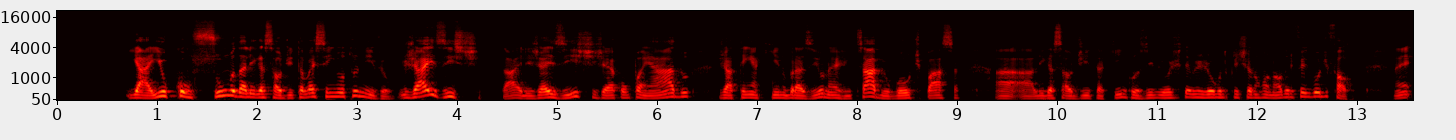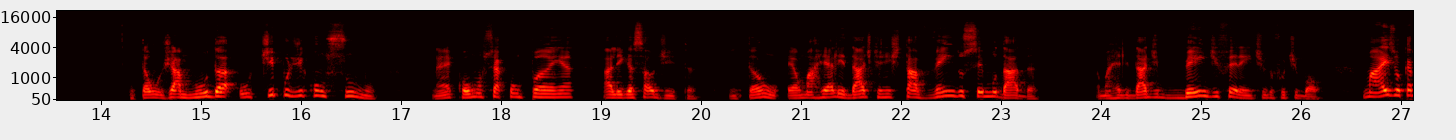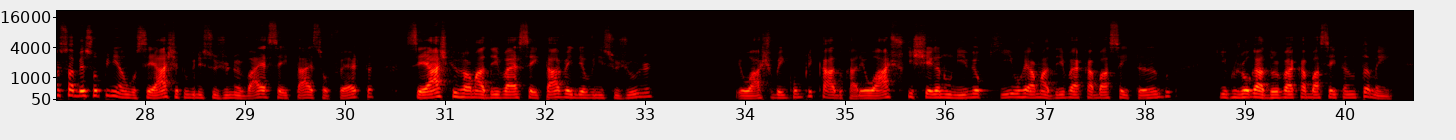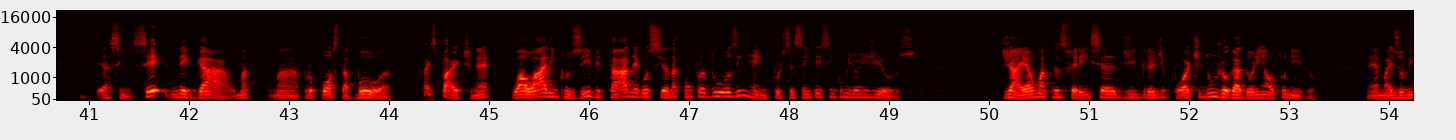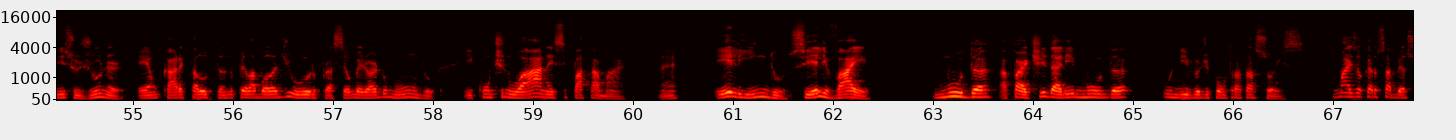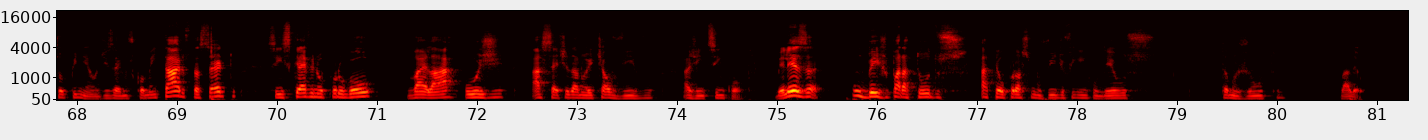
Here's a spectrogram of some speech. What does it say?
E aí o consumo da Liga Saudita vai ser em outro nível. Já existe, tá? Ele já existe, já é acompanhado, já tem aqui no Brasil, né? A gente sabe, o Gold passa a, a Liga Saudita aqui, inclusive hoje teve o jogo do Cristiano Ronaldo, ele fez gol de falta, né? Então já muda o tipo de consumo, né? Como se acompanha a Liga Saudita. Então é uma realidade que a gente está vendo ser mudada. É uma realidade bem diferente do futebol. Mas eu quero saber a sua opinião. Você acha que o Vinícius Júnior vai aceitar essa oferta? Você acha que o Real Madrid vai aceitar vender o Vinícius Júnior? Eu acho bem complicado, cara. Eu acho que chega num nível que o Real Madrid vai acabar aceitando, que o jogador vai acabar aceitando também. Assim, se negar uma, uma proposta boa, faz parte, né? O Awali, inclusive, tá negociando a compra do Ozenhen por 65 milhões de euros. Já é uma transferência de grande porte de um jogador em alto nível né? Mas o Vinícius Júnior é um cara que está lutando pela bola de ouro, para ser o melhor do mundo e continuar nesse patamar, né? Ele indo, se ele vai, muda, a partir dali muda o nível de contratações. Mas eu quero saber a sua opinião. Diz aí nos comentários, tá certo? Se inscreve no Puro Gol, vai lá hoje às 7 da noite ao vivo, a gente se encontra. Beleza? Um beijo para todos, até o próximo vídeo, fiquem com Deus. Tamo junto. Valeu.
